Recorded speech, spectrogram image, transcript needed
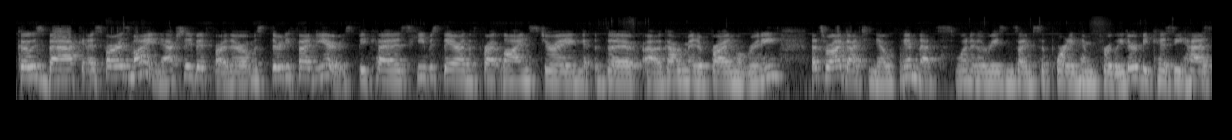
goes back as far as mine, actually a bit farther, almost 35 years, because he was there on the front lines during the uh, government of Brian Mulroney. That's where I got to know him. That's one of the reasons I'm supporting him for leader, because he has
